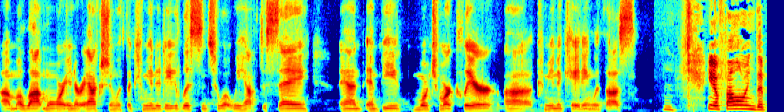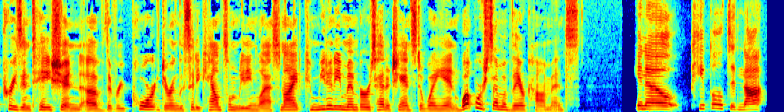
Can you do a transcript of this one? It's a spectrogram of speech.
um, a lot more interaction with the community, listen to what we have to say, and and be much more clear uh, communicating with us. Hmm. You know, following the presentation of the report during the city council meeting last night, community members had a chance to weigh in. What were some of their comments? You know, people did not,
